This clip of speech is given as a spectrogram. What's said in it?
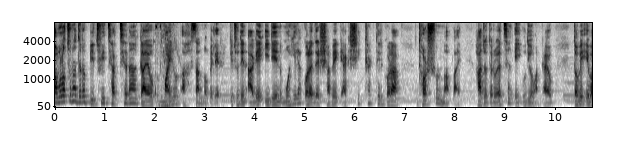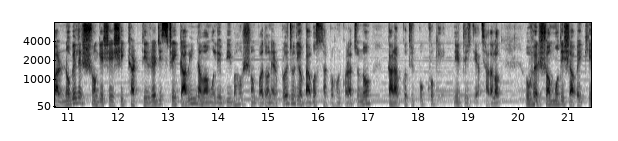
সমালোচনা যেন পিছুই ছাড়ছে না গায়ক মাইনুল আহসান নোবেলের। কিছুদিন আগে ইডেন মহিলা কলেজের সাবেক এক শিক্ষার্থীর করা ধর্ষণ মামলায় হাজতে রয়েছেন এই উদীয়মান গায়ক। তবে এবার নোবেলের সঙ্গে সেই শিক্ষার্থীর রেজিস্ট্রি কাবিননামামূলে বিবাহ সম্পাদনের প্রয়োজনীয় ব্যবস্থা গ্রহণ করার জন্য কারা কর্তৃপক্ষকে নির্দেশ দিয়েছে আদালত। উভয়ের সম্মতি সাপেক্ষে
